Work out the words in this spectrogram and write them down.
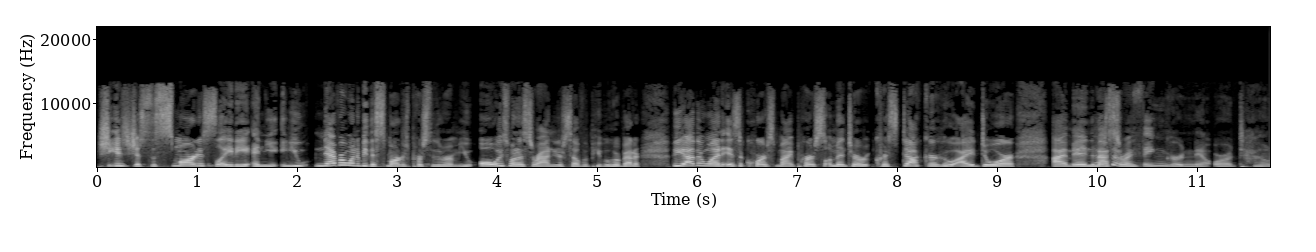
She is just the smartest lady and you, you never want to be the smartest person in the room. You always want to surround yourself with people who are better. The other one is of course my personal mentor, Chris Ducker, who I adore. I'm in the That's mastermind. fingernail or a toenail.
